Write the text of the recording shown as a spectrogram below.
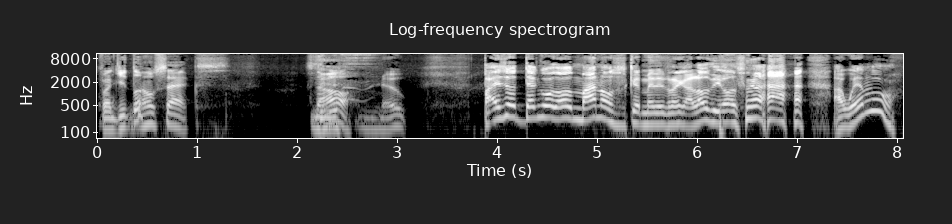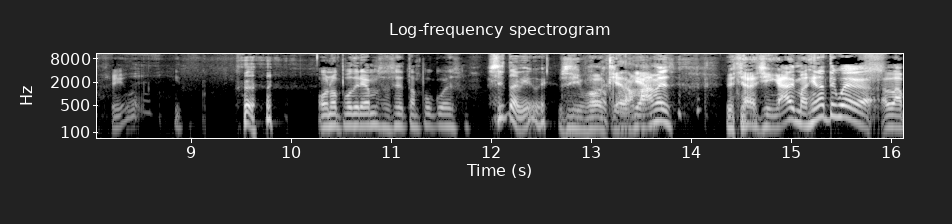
Panchito. No sex. No. No. Para eso tengo dos manos que me regaló Dios. ¿A huevo? Sí, güey. ¿O no podríamos hacer tampoco eso? Sí, está bien, güey. Sí, porque no mames. La chingada. Imagínate, güey, a la,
